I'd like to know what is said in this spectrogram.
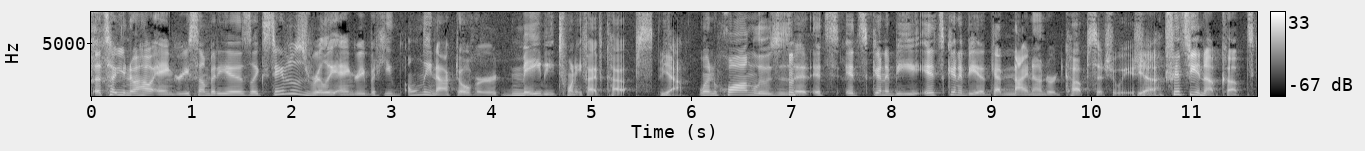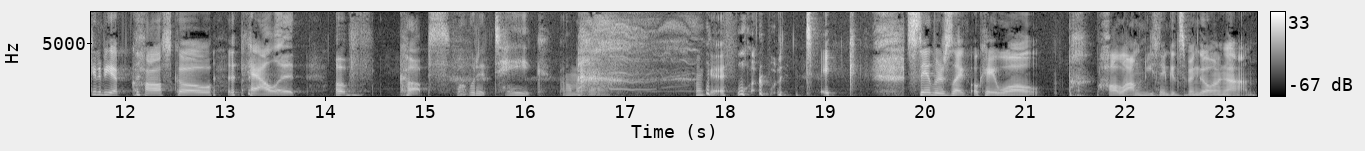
That's how you know how angry somebody is. Like Stabes was really angry, but he only knocked over maybe 25 cups. Yeah. When Huang loses it, it's it's gonna be it's gonna be a, a 900 cup situation. Yeah. 50 and up cups. It's gonna be a Costco pallet of cups. What would it take? Oh my god. Okay. What would it take? Stabler's like, okay, well, how long do you think it's been going on?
